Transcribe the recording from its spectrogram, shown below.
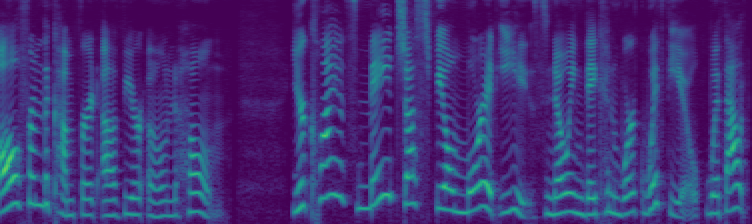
all from the comfort of your own home. Your clients may just feel more at ease knowing they can work with you without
